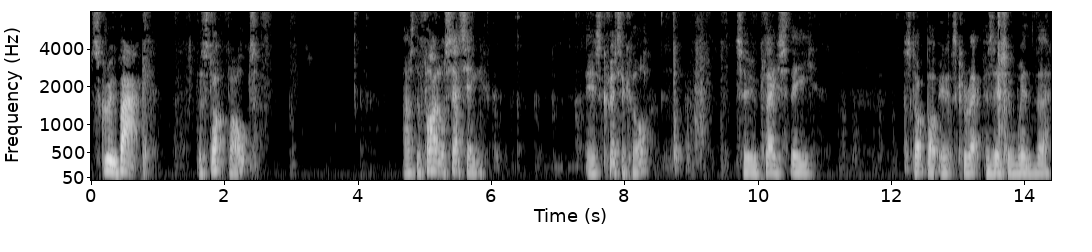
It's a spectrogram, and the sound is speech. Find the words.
screw back the stock bolt as the final setting is critical to place the stock bolt in its correct position with the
